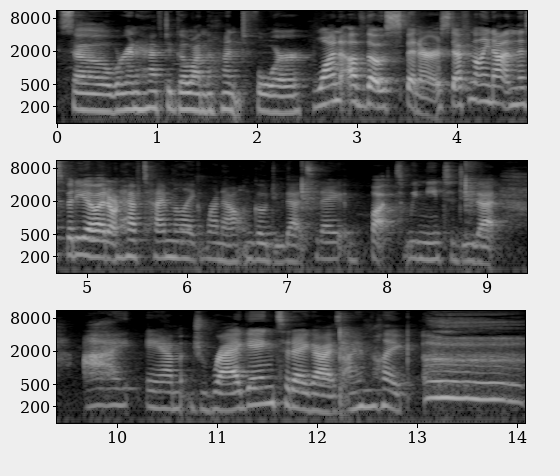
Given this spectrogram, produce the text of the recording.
So we're gonna have to go on the hunt for one of those spinners. Definitely not in this video. I don't have time to like run out and go do that today, but we need to do that. I am dragging today, guys. I'm like, the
